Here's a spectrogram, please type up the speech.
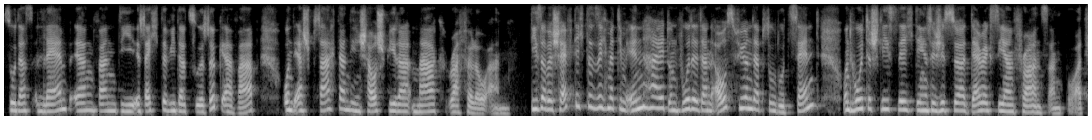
so dass Lamb irgendwann die Rechte wieder zurückerwarb und er sprach dann den Schauspieler Mark Ruffalo an. Dieser beschäftigte sich mit dem Inhalt und wurde dann ausführender Produzent und holte schließlich den Regisseur Derek Cian-France an Bord.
